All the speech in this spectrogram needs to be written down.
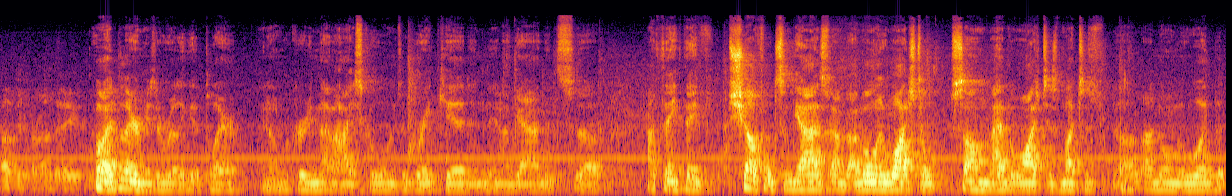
how different are they? Well, Laremy's a really good player, you know, recruited him out of high school, he's a great kid, and, and a guy that's, uh, I think they've shuffled some guys. I've, I've only watched some, I haven't watched as much as uh, I normally would, but,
